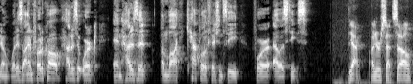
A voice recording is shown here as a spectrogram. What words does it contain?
you know, what is Ion Protocol? How does it work? And how does it unlock capital efficiency for LSTs? Yeah, understand. So,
